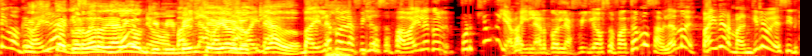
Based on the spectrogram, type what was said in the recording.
tengo que Me bailar? hiciste ¿Qué acordar de algo mono? que mi Baila, mente había baila, bloqueado. Baila, baila con la filósofa, baila con... ¿Por qué voy a bailar con la filósofa? Estamos hablando de Spider-Man, ¿qué le voy a decir?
